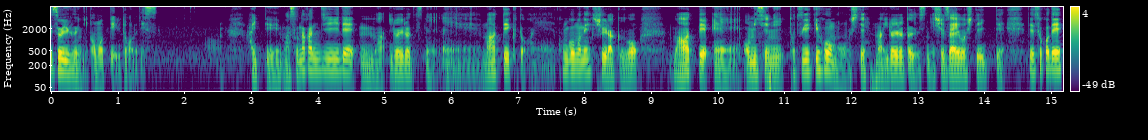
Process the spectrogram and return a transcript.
そういうふうに思っているところです。入って、まあそんな感じで、うん、まあいろいろですね、えー、回っていくと、えー、今後もね、集落を回って、えー、お店に突撃訪問をして、まあいろいろとですね、取材をしていって、で、そこで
